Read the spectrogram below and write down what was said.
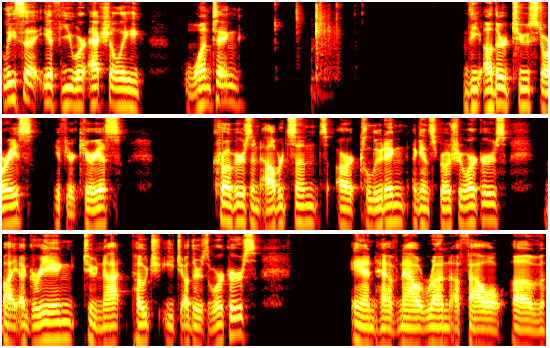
Lisa, if you were actually wanting the other two stories, if you're curious, Kroger's and Albertsons are colluding against grocery workers by agreeing to not poach each other's workers and have now run afoul of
